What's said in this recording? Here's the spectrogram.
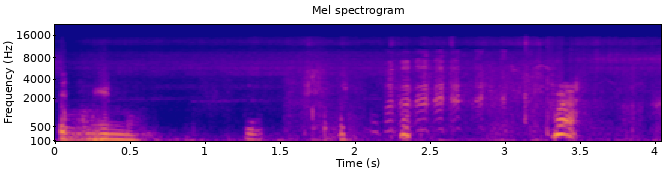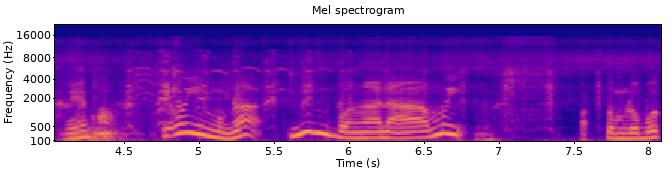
Tingin mo. Ngayon? Tingin mo nga. Hindi mo ba nga naamoy? Paktum lubot.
